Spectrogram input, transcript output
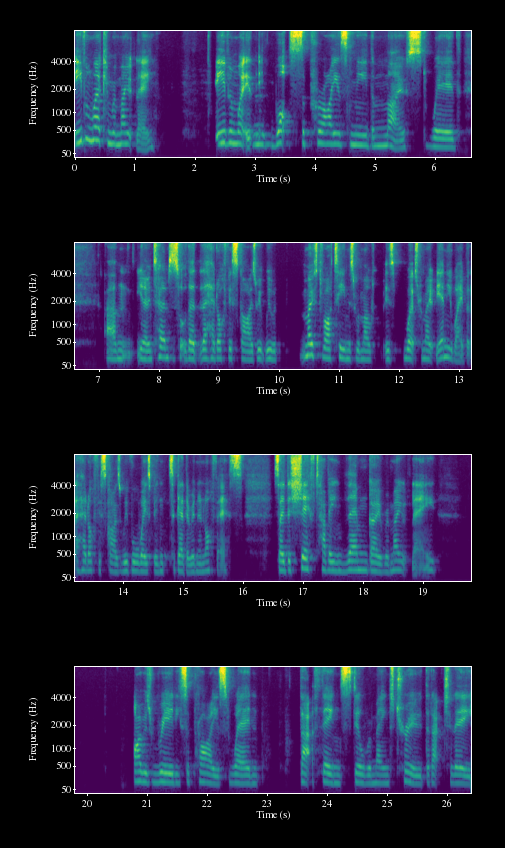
even working remotely even what, mm. what surprised me the most with um, you know, in terms of sort of the, the head office guys, we, we would most of our team is remote is works remotely anyway, but the head office guys, we've always been together in an office. So the shift having them go remotely, I was really surprised when that thing still remained true that actually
